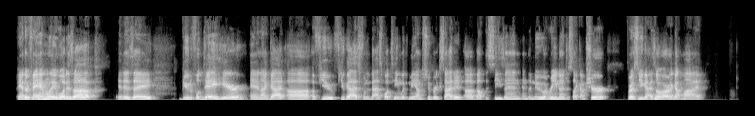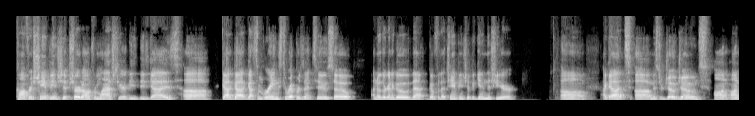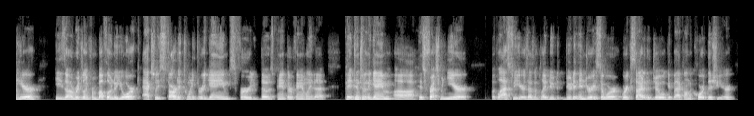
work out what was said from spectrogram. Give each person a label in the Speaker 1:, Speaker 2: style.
Speaker 1: Panther family, what is up? It is a beautiful day here, and I got uh, a few few guys from the basketball team with me. I'm super excited uh, about the season and the new arena, just like I'm sure the rest of you guys are. I got my conference championship shirt on from last year. These these guys uh, got got got some rings to represent too, so I know they're going to go that go for that championship again this year. Um, I got uh, Mr. Joe Jones on on here. He's uh, originally from Buffalo, New York. Actually, started 23 games for those Panther family that pay attention to the game uh, his freshman year, but the last two years hasn't played due to, due to injury. So we're we're excited that Joe will get back on the court this year.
